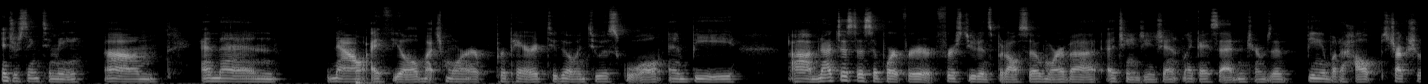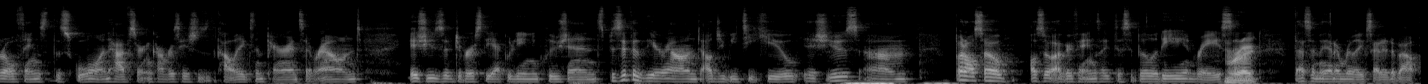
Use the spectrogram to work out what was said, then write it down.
interesting to me. Um, and then now I feel much more prepared to go into a school and be um, not just a support for for students, but also more of a, a change agent, like I said, in terms of being able to help structural things at the school and have certain conversations with colleagues and parents around issues of diversity, equity, and inclusion, specifically around LGBTQ issues, um, but also also other things like disability and race. and Right. that's something that I'm really excited about.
